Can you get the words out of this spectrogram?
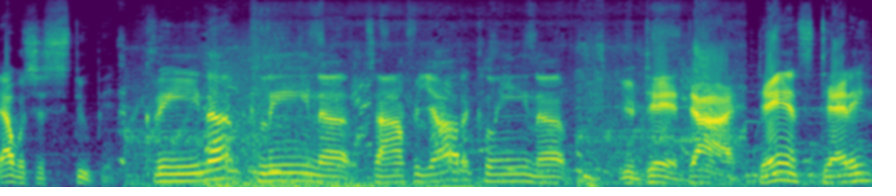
That was just stupid. Clean up, clean up. Time for y'all to clean up. You're dead. Die. Dance, daddy.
